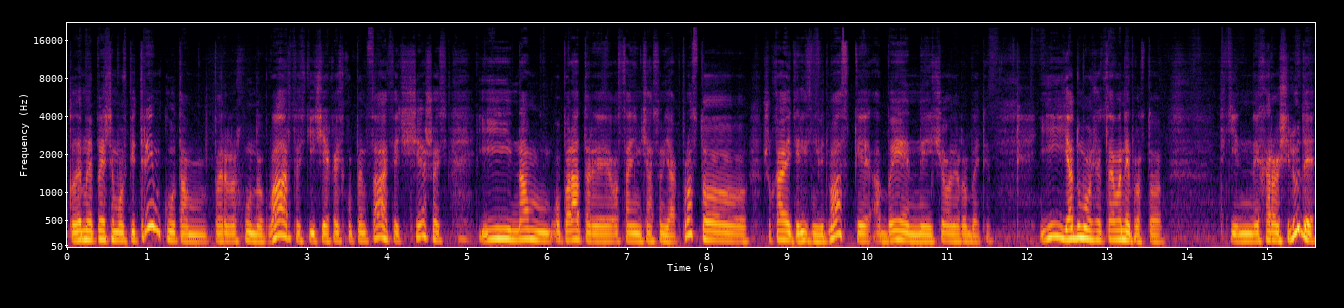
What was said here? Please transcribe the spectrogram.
Коли ми пишемо в підтримку, там перерахунок вартості, чи якась компенсація, чи ще щось, і нам оператори останнім часом як просто шукають різні відмазки, аби нічого не робити. І я думав, що це вони просто такі нехороші люди,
